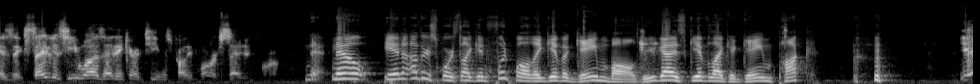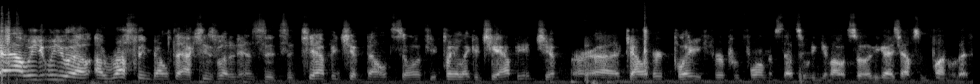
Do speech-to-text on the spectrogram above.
as excited as he was. I think our team is probably more excited for him. Now, in other sports, like in football, they give a game ball. Do you guys give like a game puck? Yeah, we do, we do a, a wrestling belt. Actually, is what it is. It's a championship belt. So if you play like a championship or a caliber play for performance, that's what we give out. So you guys have some fun with it.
